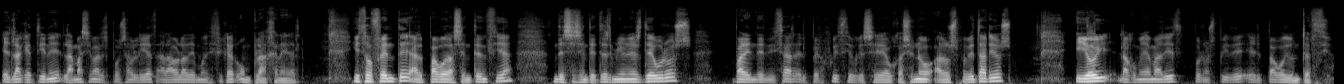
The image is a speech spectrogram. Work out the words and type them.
es la que tiene la máxima responsabilidad a la hora de modificar un plan general. Hizo frente al pago de la sentencia de 63 millones de euros para indemnizar el perjuicio que se ocasionó a los propietarios y hoy la Comunidad de Madrid pues, nos pide el pago de un tercio.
